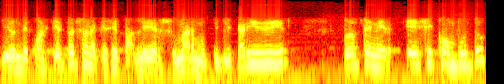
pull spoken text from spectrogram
y donde cualquier persona que sepa leer, sumar, multiplicar y dividir obtener ese cómputo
